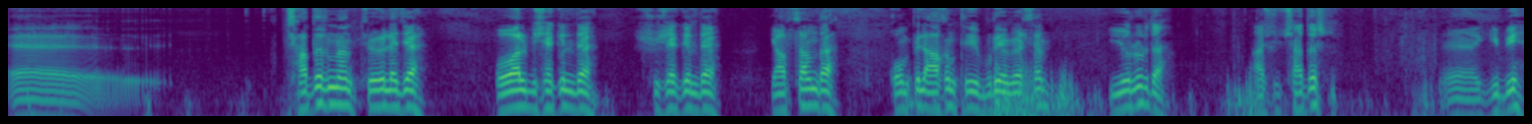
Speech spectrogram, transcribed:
e, çadırla şöylece oval bir şekilde şu şekilde yapsam da komple akıntıyı buraya versem iyi olur da. Ha şu çadır e, gibi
